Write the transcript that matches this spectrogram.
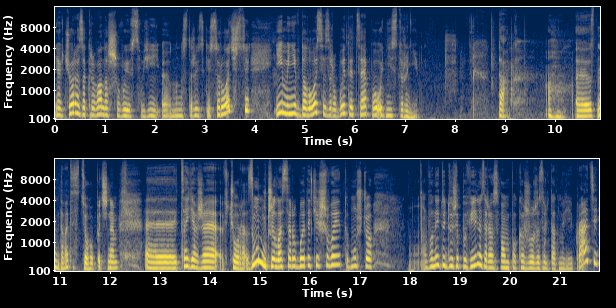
я вчора закривала шви в своїй е, монастирській сорочці, і мені вдалося зробити це по одній стороні. Так. Ага, е, давайте з цього почнемо. Е, це я вже вчора змучилася робити ті шви, тому що вони йдуть дуже повільно. Зараз вам покажу результат моєї праці.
